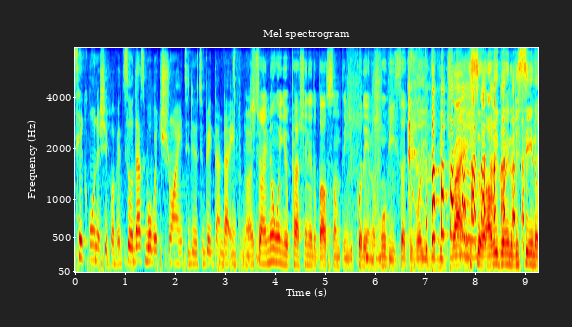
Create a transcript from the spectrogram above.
take ownership of it. So that's what we're trying to do to break down that information. so I know when you're passionate about something, you put it in a movie, such as what you did with Dry. so are we going to be seeing a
